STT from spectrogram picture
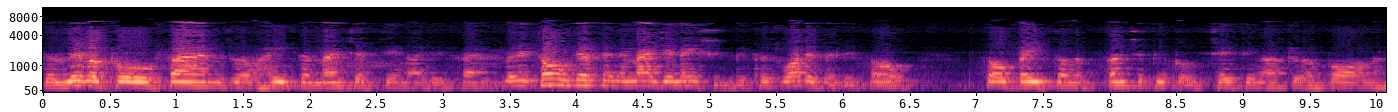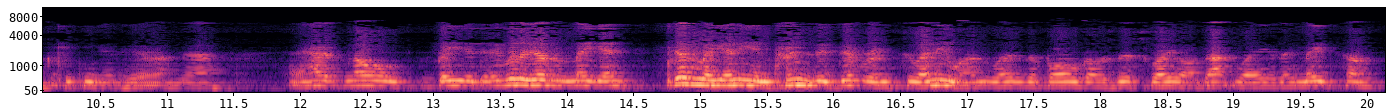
the Liverpool fans will hate the Manchester United fans, but it's all just an imagination because what is it? It's all it's all based on a bunch of people chasing after a ball and kicking it here and there. It has no, it really doesn't make any, it doesn't make any intrinsic difference to anyone whether the ball goes this way or that way. They made some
